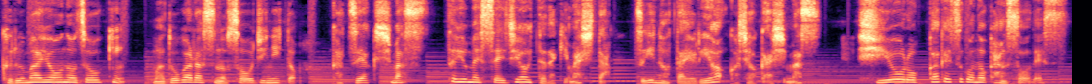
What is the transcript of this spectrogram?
車用の雑巾、窓ガラスの掃除にと活躍します。というメッセージをいただきました。次のお便りをご紹介します。使用6ヶ月後の感想です。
